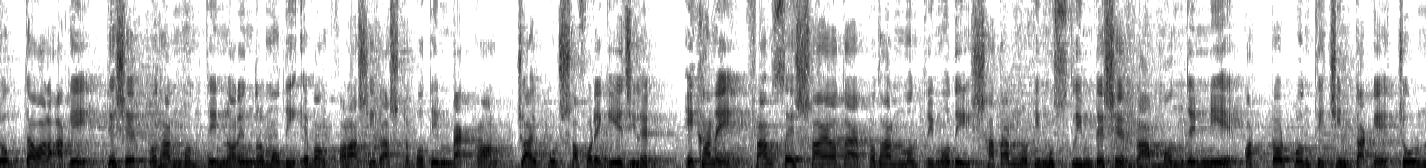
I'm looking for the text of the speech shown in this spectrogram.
যোগ দেওয়ার আগে দেশের প্রধানমন্ত্রী নরেন্দ্র মোদী এবং ফরাসি রাষ্ট্রপতি ম্যাক্রন জয়পুর সফরে গিয়েছিলেন। এখানে ফ্রান্সের সহায়তায় প্রধানমন্ত্রী মোদী সাতান্নটি মুসলিম দেশের রাম মন্দির নিয়ে কট্টরপন্থী চিন্তাকে চূর্ণ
